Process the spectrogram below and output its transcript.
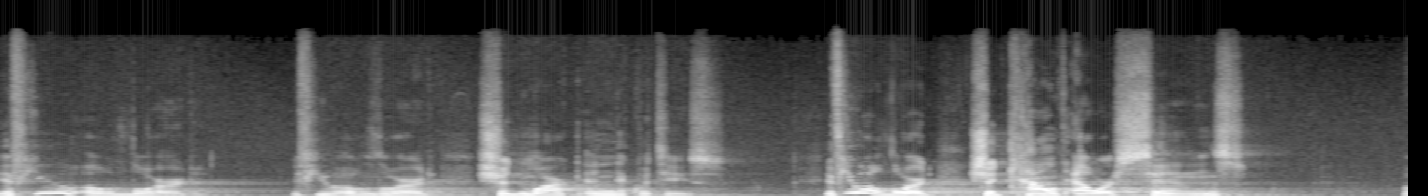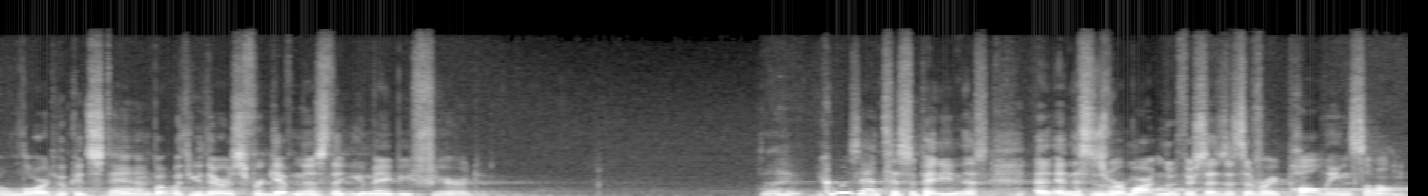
If you, O Lord, if you, O Lord, should mark iniquities, if you, O Lord, should count our sins, O Lord, who could stand? But with you there is forgiveness that you may be feared. Who is anticipating this? And, and, this is where Martin Luther says it's a very Pauline psalm.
